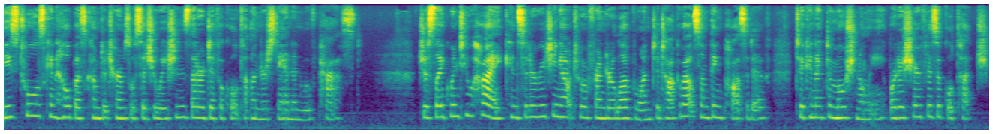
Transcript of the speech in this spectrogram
These tools can help us come to terms with situations that are difficult to understand and move past. Just like when too high, consider reaching out to a friend or loved one to talk about something positive, to connect emotionally, or to share physical touch.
